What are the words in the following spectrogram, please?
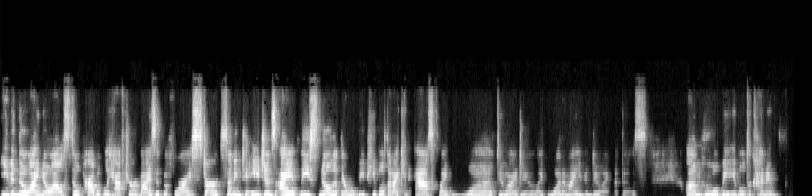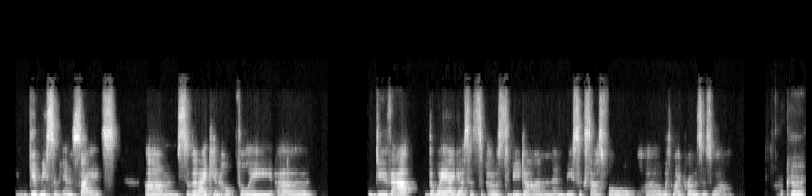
even though I know I'll still probably have to revise it before I start sending to agents, I at least know that there will be people that I can ask, like, what do I do? Like, what am I even doing with this? Um, who will be able to kind of give me some insights um, so that I can hopefully uh, do that the way I guess it's supposed to be done and be successful uh, with my prose as well. Okay.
